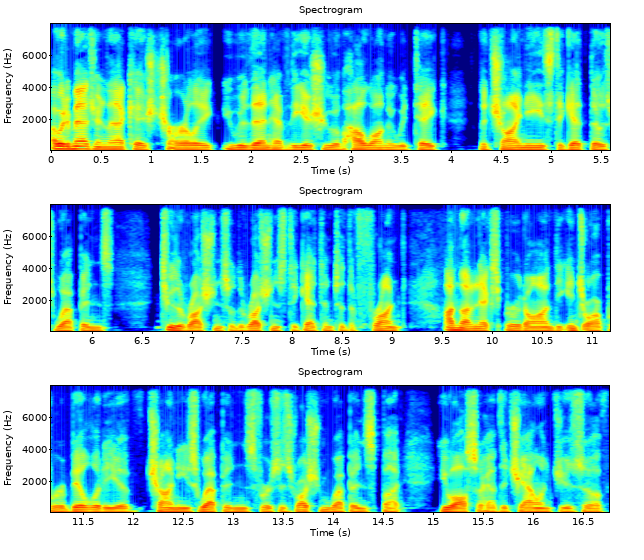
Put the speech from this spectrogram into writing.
I would imagine in that case, Charlie, you would then have the issue of how long it would take the Chinese to get those weapons to the Russians or the Russians to get them to the front. I'm not an expert on the interoperability of Chinese weapons versus Russian weapons, but you also have the challenges of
